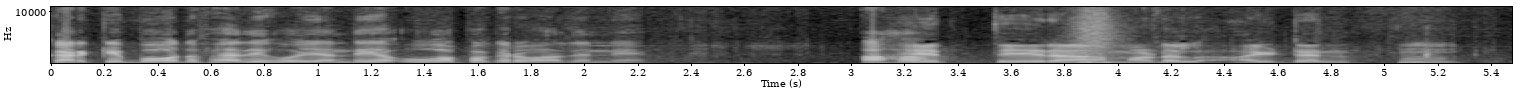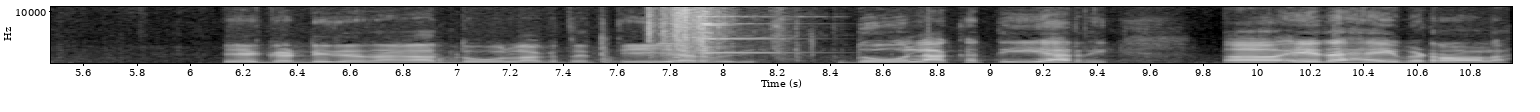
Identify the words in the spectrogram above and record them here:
ਕਰਕੇ ਬਹੁਤ ਫਾਇਦੇ ਹੋ ਜਾਂਦੇ ਆ ਉਹ ਆਪਾਂ ਕਰਵਾ ਦਿੰਨੇ ਆ ਆਹਾ। ਇਹ 13 ਮਾਡਲ i10 ਹੂੰ। ਇਹ ਗੱਡੀ ਦੇ ਦਾਂਗਾ 2 ਲੱਖ ਤੇ 30000 ਰੁਪਏ ਦੀ। 2 ਲੱਖ 30 ਹਜ਼ਾਰ ਦੀ। ਅਹ ਇਹ ਤਾਂ ਹੈ ਹੀ ਪੈਟਰੋਲ। ਆ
